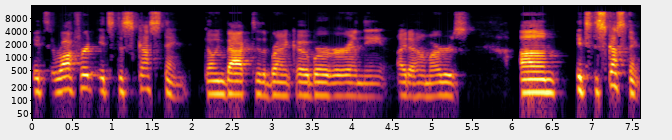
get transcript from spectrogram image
it's Rockford. It's disgusting. Going back to the Bryan Kohberger and the Idaho murders, um, it's disgusting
